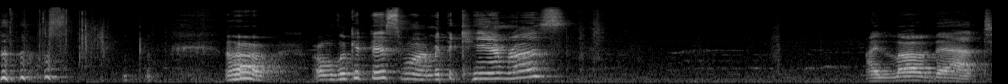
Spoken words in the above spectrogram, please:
oh. Oh, look at this one with the cameras. I love that.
